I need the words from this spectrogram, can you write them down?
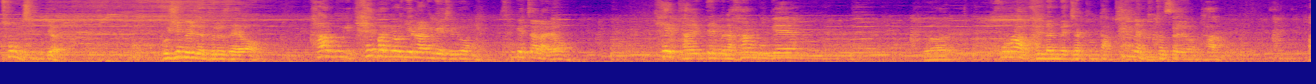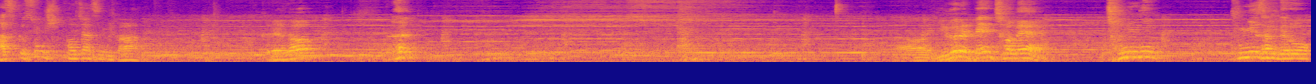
총 집결 보시면 이제 들으세요. 한국이 K방역이라는 게 지금 생겼잖아요. K방역 때문에 한국에 어, 코로나 관련된 제품 다 프리미엄 붙었어요. 다 마스크 쓰고 싶어 하지 않습니까? 그래서 어, 이거를 맨 처음에 전국 국민 상대로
